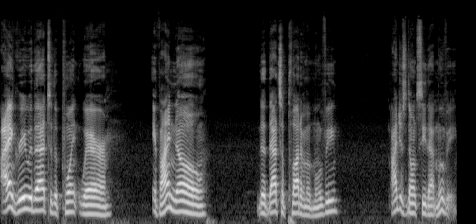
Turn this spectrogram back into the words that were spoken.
I agree with that to the point where if I know that that's a plot of a movie, I just don't see that movie.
